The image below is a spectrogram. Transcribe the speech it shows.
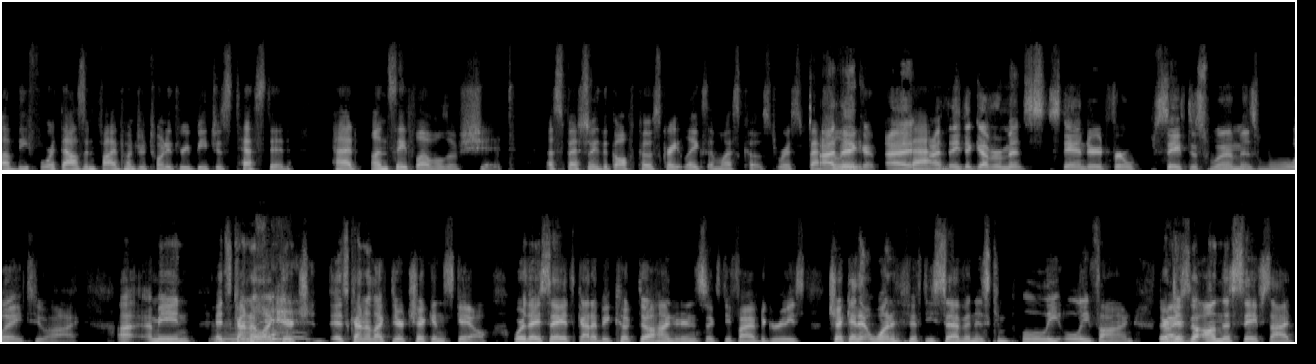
of the 4,523 beaches tested had unsafe levels of shit, especially the Gulf Coast, Great Lakes, and West Coast were especially. I think I, I think the government's standard for safe to swim is way too high. I, I mean, it's kind of like their it's kind of like their chicken scale where they say it's got to be cooked to 165 degrees. Chicken at 157 is completely fine. They're Right. just on the safe side.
